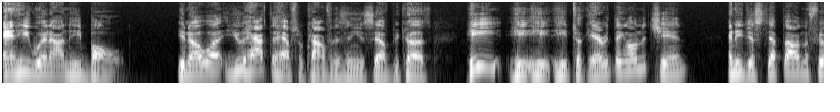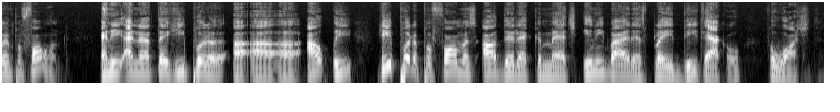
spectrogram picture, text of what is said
and he went out and he balled you know what you have to have some confidence in yourself because he he he, he took everything on the chin and he just stepped out on the field and performed and he and I think he put a, a, a, a out he, he put a performance out there that could match anybody that's played D tackle for Washington.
